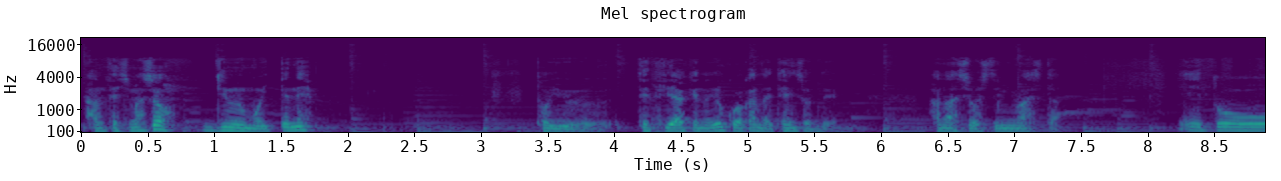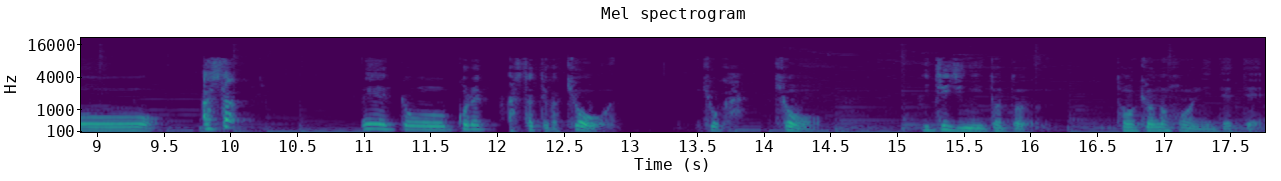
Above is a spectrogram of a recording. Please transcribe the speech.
反省しましょう。ジムも行ってね。という、徹夜明けのよくわかんないテンションで話をしてみました。えっ、ー、と、明日えっ、ー、と、これ、明日っていうか今日、今日か、今日、1時にとっと東京の方に出て、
